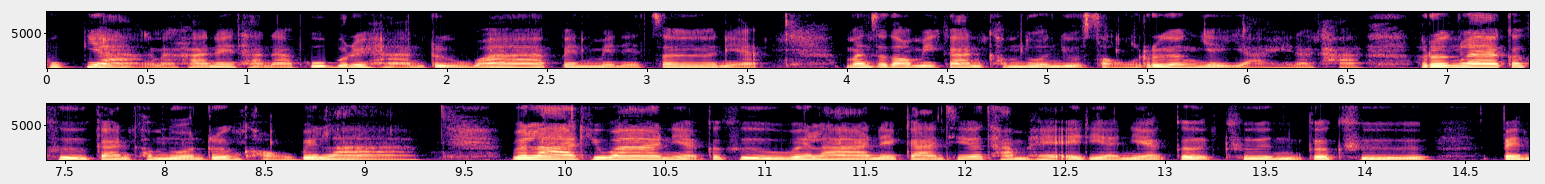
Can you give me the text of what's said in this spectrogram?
ทุกอย่างนะคะ ในฐานะผู้บริหารหรือว่าเป็น manager เนี่ยมันจะต้องมีการคำนวณอยู่ 2 เรื่องใหญ่ ๆนะคะ เรื่องแรกก็คือการคำนวณเรื่องของเวลา เวลาที่ว่าเนี่ยก็คือเวลาในการที่จะทำให้ไอเดียนี้เกิดขึ้นก็คือเป็น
